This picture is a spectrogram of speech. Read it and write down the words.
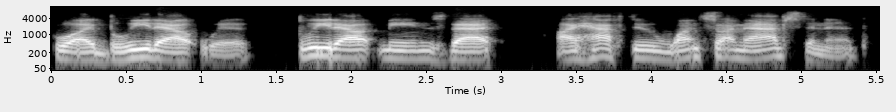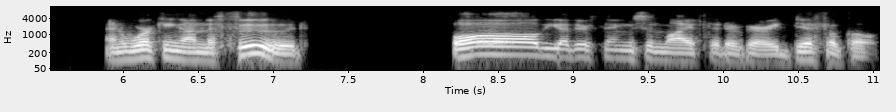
who I bleed out with. Bleed out means that I have to, once I'm abstinent and working on the food, all the other things in life that are very difficult,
